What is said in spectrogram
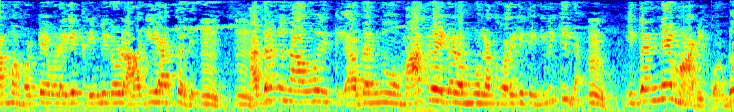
ನಮ್ಮ ಹೊಟ್ಟೆ ಒಳಗೆ ಕ್ರಿಮಿಗಳು ಆಗಿ ಆಗ್ತದೆ. ಅದನ್ನು ನಾವು ಅದನ್ನು ಮಾತ್ರೆಗಳ ಮೂಲಕ ಹೊರಗೆ ತೆಗಿಲಿಕ್ಕಿಲ್ಲ. ಇದನ್ನೇ ಮಾಡಿಕೊಂಡು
